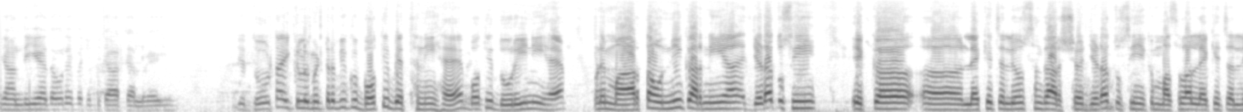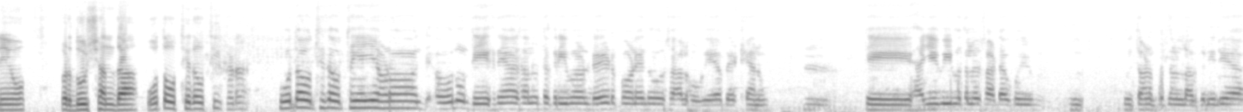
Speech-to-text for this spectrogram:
ਜਾਂਦੀ ਹੈ ਤਾਂ ਉਹਦੇ ਵਿੱਚ ਵਿਚਾਰ ਚੱਲ ਰਿਹਾ ਜੀ। ਜੇ 2.5 ਕਿਲੋਮੀਟਰ ਵੀ ਕੋਈ ਬਹੁਤੀ ਵਿੱਥ ਨਹੀਂ ਹੈ ਬਹੁਤੀ ਦੂਰੀ ਨਹੀਂ ਹੈ ਉਹਨੇ ਮਾਰ ਤਾਂ ਉਨੀ ਕਰਨੀ ਆ ਜਿਹੜਾ ਤੁਸੀਂ ਇੱਕ ਲੈ ਕੇ ਚੱਲੇ ਹੋ ਸੰਘਰਸ਼ ਜਿਹੜਾ ਤੁਸੀਂ ਇੱਕ ਮਸਲਾ ਲੈ ਕੇ ਚੱਲੇ ਹੋ ਪ੍ਰਦੂਸ਼ਣ ਦਾ ਉਹ ਤਾਂ ਉੱਥੇ ਦਾ ਉੱਥੇ ਹੀ ਖੜਾ। ਉਹ ਤਾਂ ਉੱਥੇ ਤਾਂ ਉੱਥੇ ਹੀ ਆ ਜੀ ਹੁਣ ਉਹਨੂੰ ਦੇਖਦੇ ਆ ਸਾਨੂੰ ਤਕਰੀਬਨ ਡੇਢ ਪੌਣੇ 2 ਸਾਲ ਹੋ ਗਏ ਆ ਬੈਠਿਆਂ ਨੂੰ। ਤੇ ਹਜੇ ਵੀ ਮਤਲਬ ਸਾਡਾ ਕੋਈ ਕੋਈ ਤਣ ਪਤਨ ਲੱਗ ਨਹੀਂ ਰਿਹਾ।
